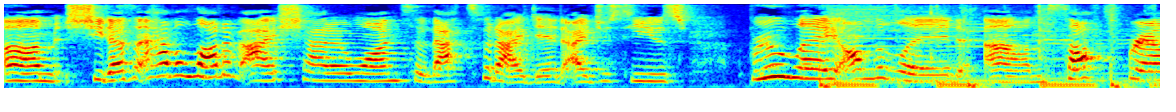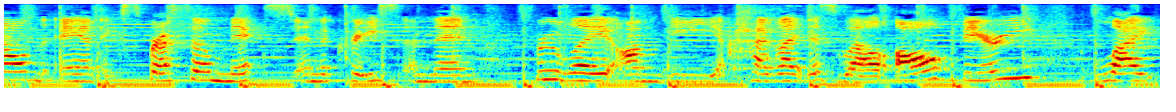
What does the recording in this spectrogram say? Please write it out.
Um, she doesn't have a lot of eyeshadow on, so that's what I did. I just used Brule on the lid, um, soft brown and espresso mixed in the crease, and then Brule on the highlight as well. All very light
